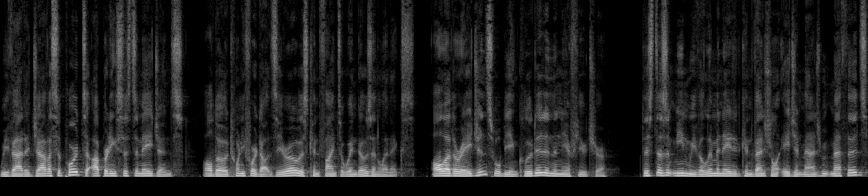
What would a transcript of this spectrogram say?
We've added Java support to operating system agents, although 24.0 is confined to Windows and Linux. All other agents will be included in the near future. This doesn't mean we've eliminated conventional agent management methods.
